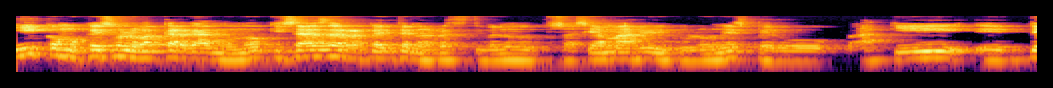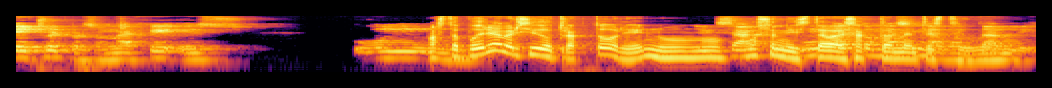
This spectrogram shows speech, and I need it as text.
y como que eso lo va cargando, ¿no? Quizás de repente en Arrested Development pues hacía más ridiculones, pero aquí, eh, de hecho, el personaje es un... Hasta podría haber sido otro actor, ¿eh? No, no, Exacto, no se necesitaba exactamente este güey.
